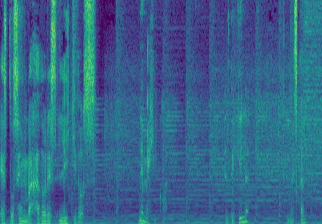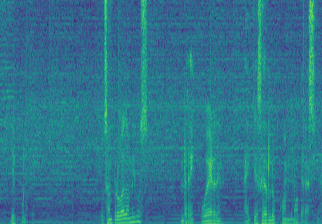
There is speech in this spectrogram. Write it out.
estos embajadores líquidos de México. El tequila, el mezcal y el pulque. ¿Los han probado amigos? Recuerden, hay que hacerlo con moderación.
